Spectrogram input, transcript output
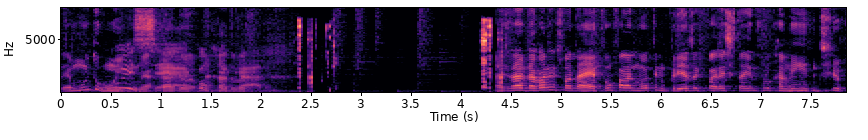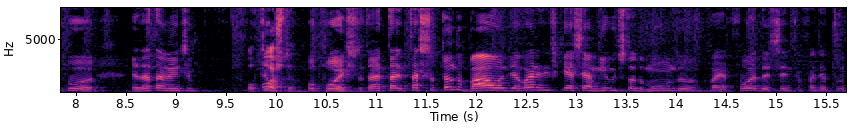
É muito ruim Pois o mercado. é, mercado complicado. mas agora a gente fala da Apple, vamos falar de uma outra empresa que parece que tá indo pro caminho, tipo, exatamente Oposto? tipo, oposto. Tá, tá, tá chutando balde, agora a gente quer ser amigo de todo mundo, vai, foda-se, a gente vai fazer tudo.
